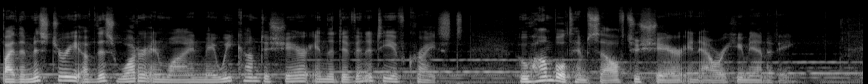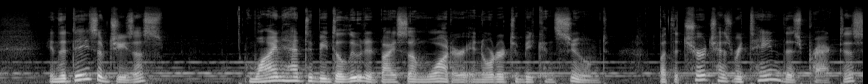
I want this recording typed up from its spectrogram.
by the mystery of this water and wine, may we come to share in the divinity of Christ, who humbled himself to share in our humanity. In the days of Jesus, wine had to be diluted by some water in order to be consumed, but the Church has retained this practice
